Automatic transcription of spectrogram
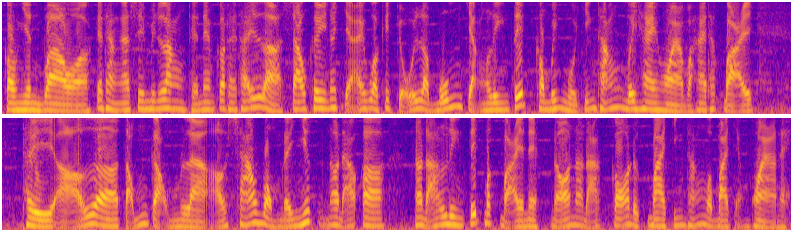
Còn nhìn vào à, cái thằng AC Milan thì anh em có thể thấy là sau khi nó trải qua cái chuỗi là 4 trận liên tiếp không biết mùi chiến thắng với hai hòa và hai thất bại thì ở uh, tổng cộng là ở 6 vòng đây nhất nó đã uh, nó đã liên tiếp bất bại anh em. Đó nó đã có được ba chiến thắng và ba trận hòa này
